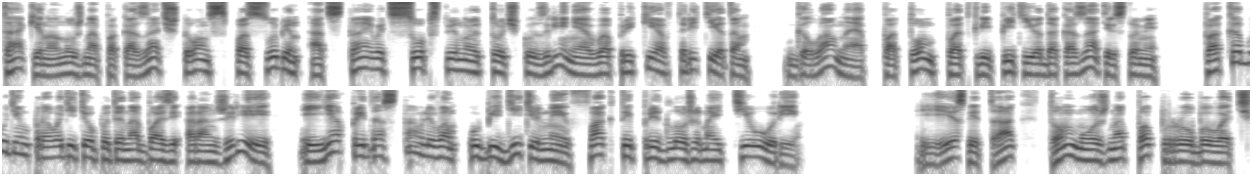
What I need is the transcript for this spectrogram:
Так и нужно показать, что он способен отстаивать собственную точку зрения вопреки авторитетам. Главное, потом подкрепить ее доказательствами. Пока будем проводить опыты на базе оранжереи, и я предоставлю вам убедительные факты предложенной теории. Если так, то можно попробовать,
